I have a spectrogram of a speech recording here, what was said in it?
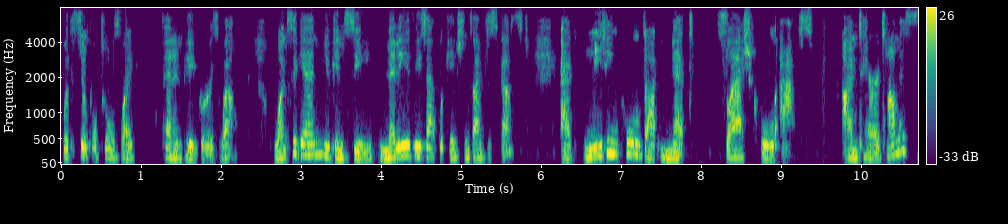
with simple tools like pen and paper as well. Once again, you can see many of these applications I've discussed at meetingpool.net slash cool apps. I'm Tara Thomas.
